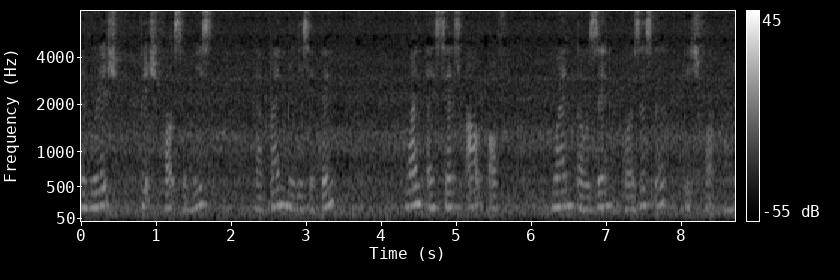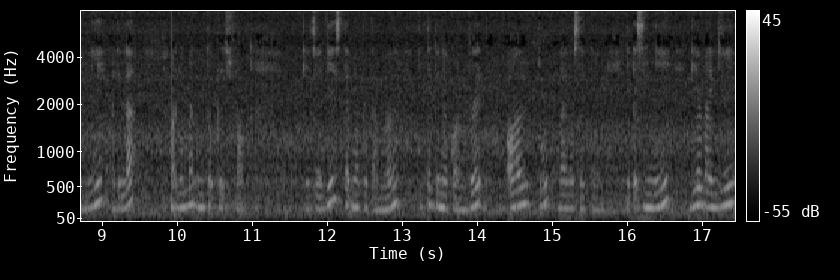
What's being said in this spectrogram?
Average page fault service 8 millisecond. One access out of 1000 causes a page fault. Nah, ini adalah maklumat untuk page fault. Okay, jadi step yang pertama, kita kena convert all to nanosecond. Dekat sini, dia bagi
